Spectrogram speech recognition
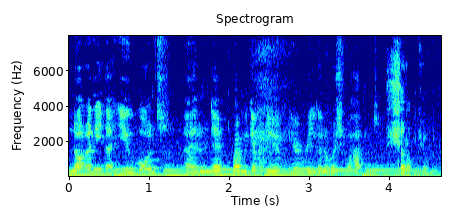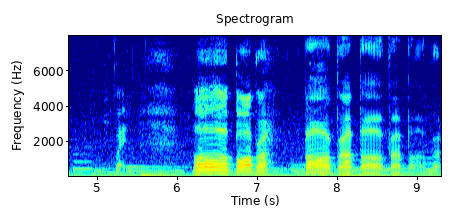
Not any that you want, and when we give it to you, you're really going to wish it hadn't. Shut up, Joe. Right. Oh, Barbara. Barbara, Barbara, Barbara.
